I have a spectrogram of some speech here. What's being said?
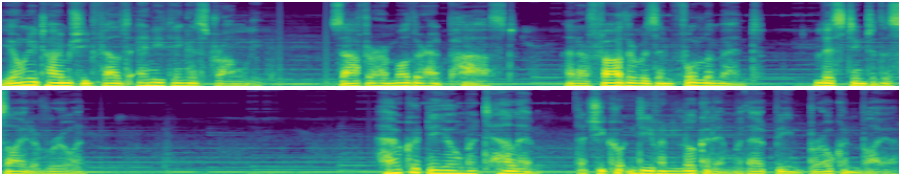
The only time she'd felt anything as strongly was after her mother had passed and her father was in full lament, listing to the side of ruin. How could Nneoma tell him that she couldn't even look at him without being broken by it?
